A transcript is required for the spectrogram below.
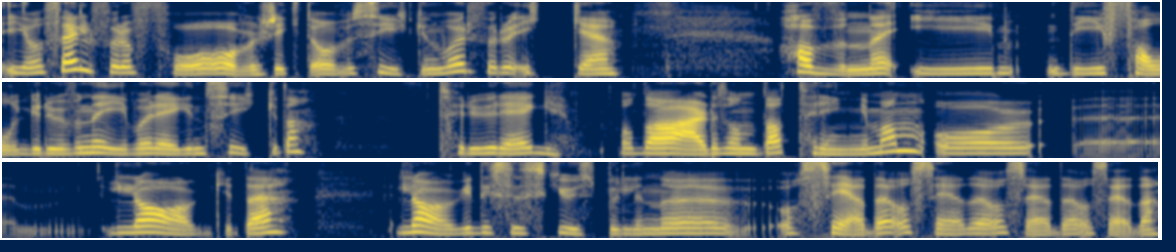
i oss selv, for å få oversikt over psyken vår, for å ikke havne i de fallgruvene i vår egen syke, da. Tror jeg. Og da er det sånn, da trenger man å eh, lage det. Lage disse skuespillene og se det og se det og se det og se det.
